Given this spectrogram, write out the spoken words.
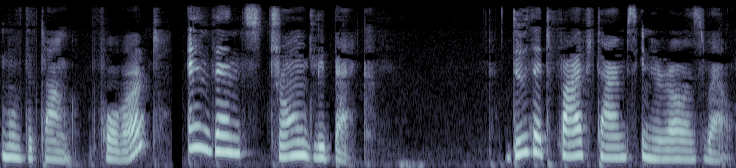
move the tongue forward and then strongly back. Do that five times in a row as well.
